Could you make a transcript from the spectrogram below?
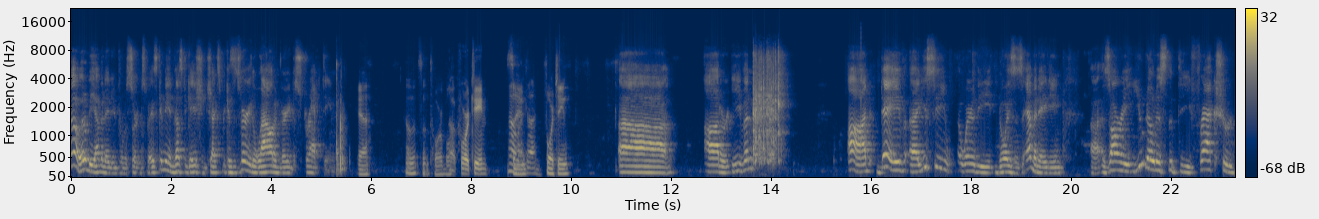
Oh, it'll be emanating from a certain space. Give me investigation checks because it's very loud and very distracting. Yeah. Oh, that's not horrible. Uh, 14. Oh my Same. god! 14. Uh, odd or even? Odd. Dave, uh, you see where the noise is emanating. Uh, Azari, you notice that the fractured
